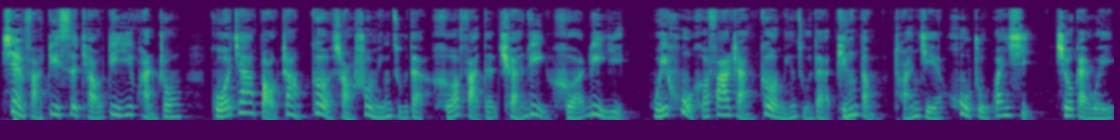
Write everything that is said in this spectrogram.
宪法第四条第一款中，国家保障各少数民族的合法的权利和利益，维护和发展各民族的平等、团结、互助关系。修改为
